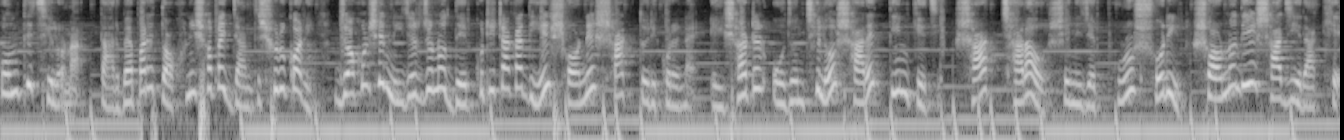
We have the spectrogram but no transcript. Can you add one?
কমতি ছিল না। তার ব্যাপারে তখনই সবাই জানতে শুরু করে, যখন সে নিজের জন্য দেড় কোটি টাকা দিয়ে স্বর্ণের শার্ট তৈরি করে নেয়। এই শার্টের ওজন ছিল সাড়ে তিন কেজি। শার্ট ছাড়াও সে নিজের পুরো শরীর স্বর্ণ দিয়ে সাজিয়ে রাখে।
